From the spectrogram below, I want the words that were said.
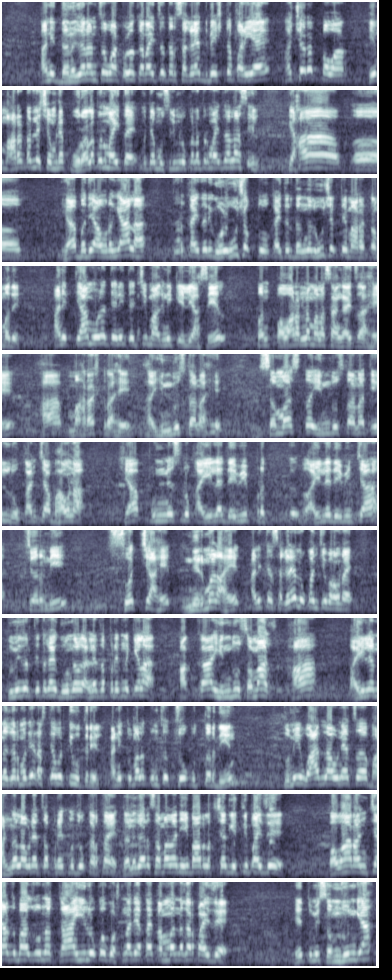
आणि धनगरांचं वाटोळं करायचं तर सगळ्यात बेस्ट पर्याय हा शरद पवार. हे महाराष्ट्रातल्या शेंबड्या पोराला पण माहीत आहे मग त्या मुस्लिम लोकांना तर माहीत झालं असेल की हा ह्यामध्ये औरंगे आला तर काहीतरी घोळ होऊ शकतो काहीतरी दंगल होऊ शकते महाराष्ट्रामध्ये. आणि त्यामुळं त्यांनी त्यांची मागणी केली असेल. पण पवारांना मला सांगायचं आहे हा महाराष्ट्र आहे हा हिंदुस्थान आहे. समस्त हिंदुस्थानातील लोकांच्या भावना ह्या पुण्यश्लोक अहिल्यादेवी प्र अहिल्यादेवींच्या चरणी स्वच्छ आहेत निर्मळ आहेत आणि त्या सगळ्या लोकांची भावना आहे. तुम्ही जर तिथं काही गोंधळ घालण्याचा प्रयत्न केला अख्खा हिंदू समाज हा अहिल्यानगरमध्ये रस्त्यावरती उतरेल आणि तुम्हाला तुमचं चोख उत्तर देईन. तुम्ही वाद लावण्याचं भांडणं लावण्याचा प्रयत्न जो करताय धनगर समाजाने ही बाब लक्षात घेतली पाहिजे. पवारांच्याच बाजूनं का ही लोक घोषणा देत आहेत अंबानगर पाहिजे. हे तुम्ही समजून घ्या.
